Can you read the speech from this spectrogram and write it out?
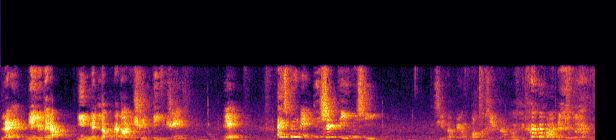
Lei mi aiuterà in laboratori scientifici e... Esperimenti scientifici! Sì, vabbè, un po' così, però non si preoccupate, è tutto normale.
